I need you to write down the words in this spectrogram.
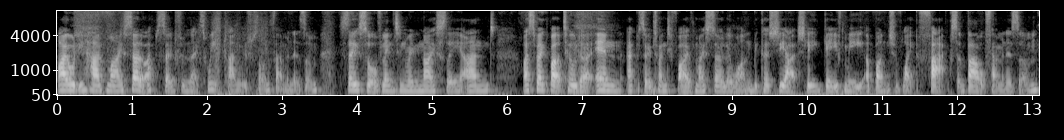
I already had my solo episode for the next week planned, which was on feminism. So they sort of linked in really nicely. And I spoke about Tilda in episode 25, my solo one, because she actually gave me a bunch of like facts about feminism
